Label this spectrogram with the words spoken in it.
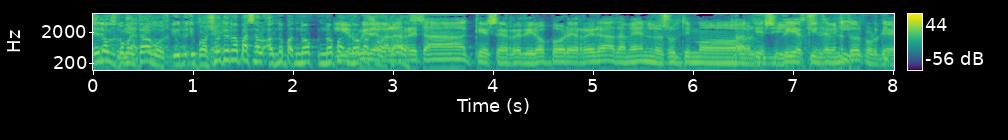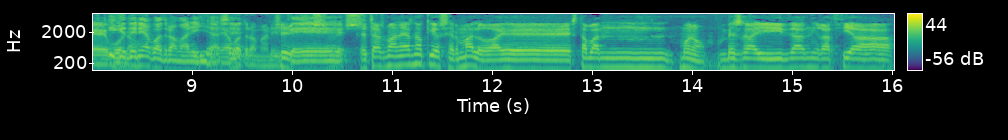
es lo que comentábamos, y, y por suerte no ha pasado, no, no, no, y no ha pasado atrás. Galarreta, que se retiró por Herrera también en los últimos Ah, sí, 10-15 minutos, porque. y que bueno, tenía cuatro amarillas. Tenía ¿eh? cuatro amarillas. Que- De todas maneras, no quiero ser malo. Eh, estaban, bueno, Vesga y Dani García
